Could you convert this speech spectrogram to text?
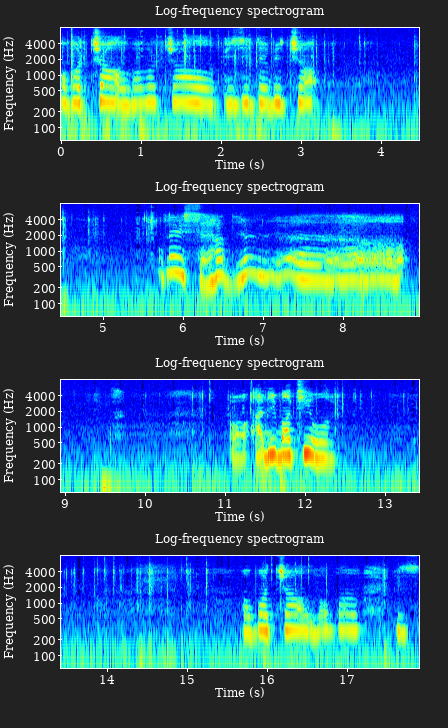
Baba çal, baba çal. Bizi de bir çal. Neyse hadi. O animasyon. Baba çal, baba. Bizi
